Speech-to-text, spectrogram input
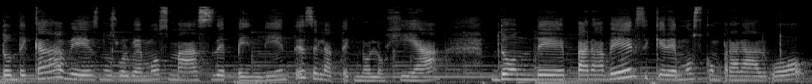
donde cada vez nos volvemos más dependientes de la tecnología, donde para ver si queremos comprar algo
